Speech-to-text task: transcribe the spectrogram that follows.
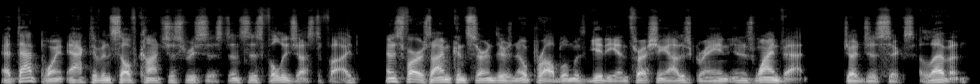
At that point, active and self conscious resistance is fully justified, and as far as I'm concerned, there's no problem with Gideon threshing out his grain in his wine vat. Judges 6:11.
